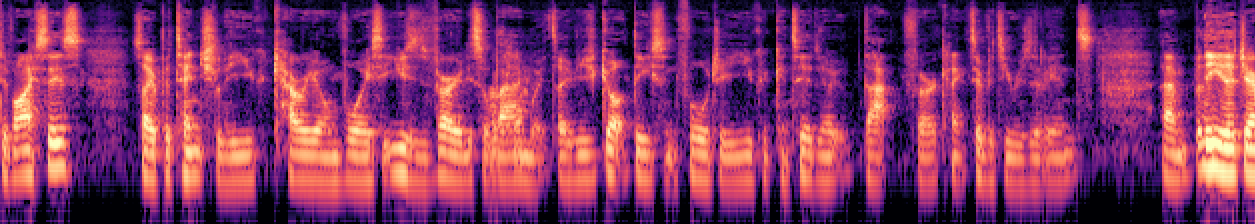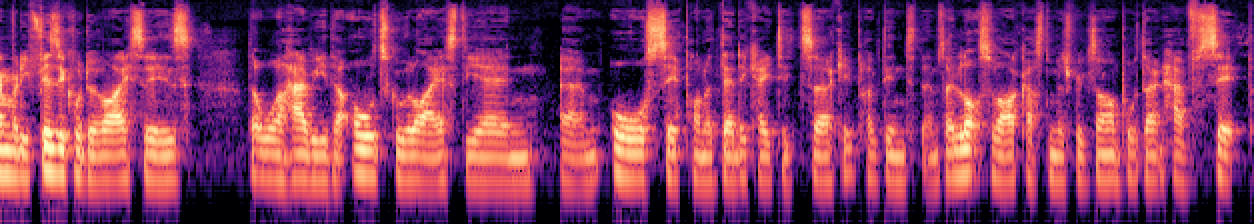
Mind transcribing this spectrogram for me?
devices, so potentially you could carry on voice. It uses very little okay. bandwidth, so if you've got decent 4G, you could consider that for connectivity resilience. Um, but these are generally physical devices that will have either old school ISDN um, or SIP on a dedicated circuit plugged into them. So lots of our customers, for example, don't have SIP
